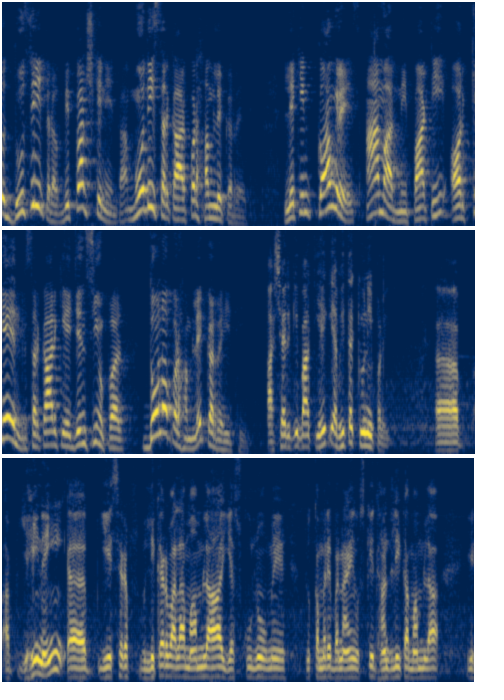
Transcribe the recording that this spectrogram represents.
तो दूसरी तरफ़ विपक्ष के नेता मोदी सरकार पर हमले कर रहे थे। लेकिन कांग्रेस, आम आदमी पार्टी और केंद्र सरकार की एजेंसियों पर दोनों पर हमले कर रही थी। आश्चर्य की बात यह है कि अभी तक क्यों नहीं पड़ी? अब यही नहीं ये सिर्फ़ लिकर वाला मामला या स्कूलों में जो कमरे बनाए उसके धांधली का मामला, ये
